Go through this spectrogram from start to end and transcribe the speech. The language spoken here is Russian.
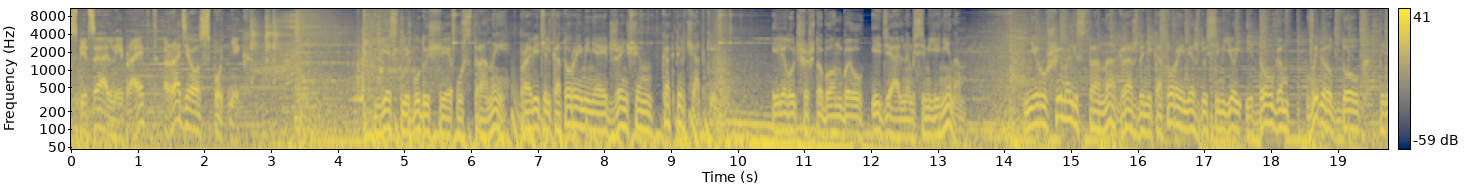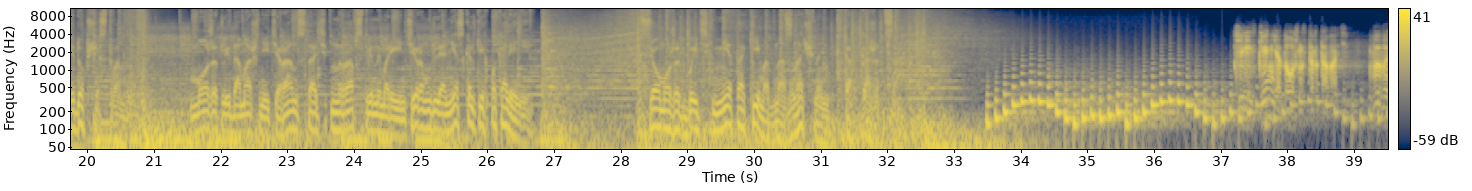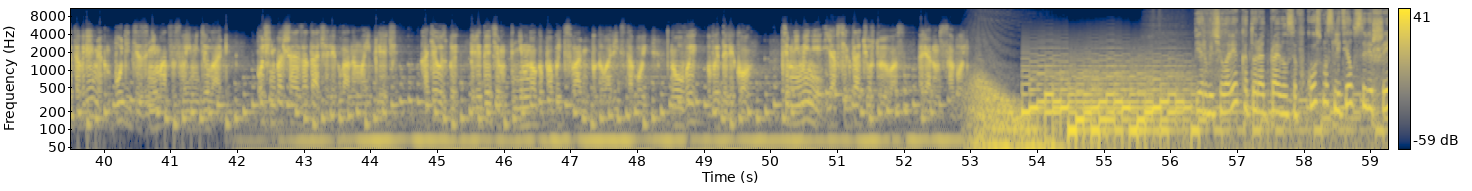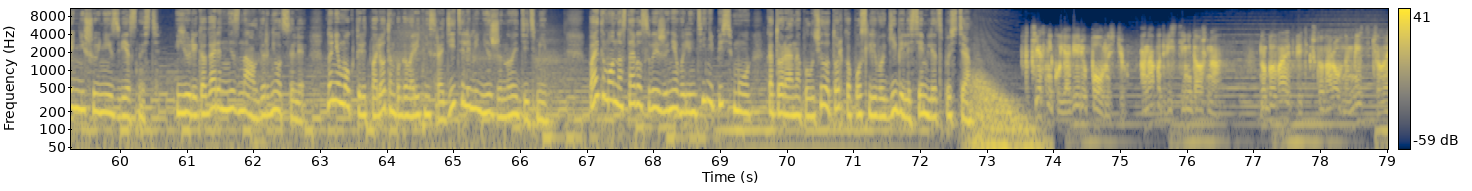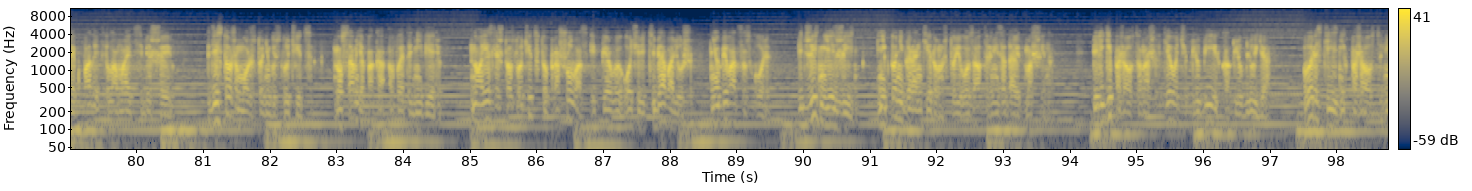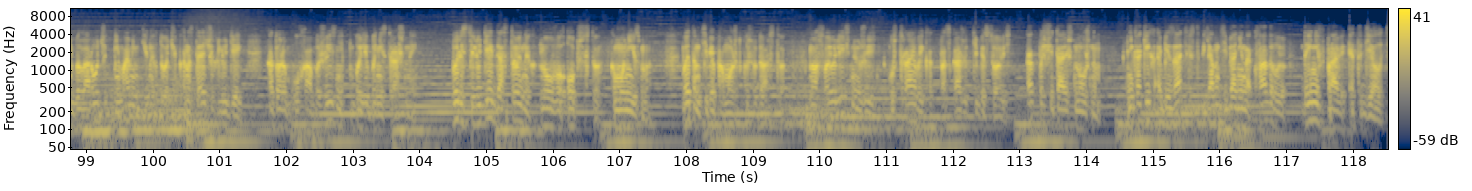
Специальный проект «Радио Спутник». Есть ли будущее у страны, правитель которой меняет женщин как перчатки? Или лучше, чтобы он был идеальным семьянином? Нерушима ли страна, граждане которой между семьей и долгом выберут долг перед обществом? Может ли домашний тиран стать нравственным ориентиром для нескольких поколений? Все может быть не таким однозначным, как кажется. Через день я должен стартовать. Вы в это время будете заниматься своими делами. Очень большая задача легла на мои плечи. Хотелось бы перед этим немного побыть с вами, поговорить с тобой, но, увы, вы далеко. Тем не менее, я всегда чувствую вас рядом с собой. Первый человек, который отправился в космос, летел в совершеннейшую неизвестность. Юрий Гагарин не знал, вернется ли, но не мог перед полетом поговорить ни с родителями, ни с женой и детьми. Поэтому он оставил своей жене Валентине письмо, которое она получила только после его гибели 7 лет спустя. В технику я верю полностью. Она подвести не должна. Но бывает ведь, что на ровном месте человек падает и ломает себе шею. Здесь тоже может что-нибудь случиться. Но сам я пока в это не верю. Ну а если что случится, то прошу вас, и в первую очередь тебя, Валюша, не убиваться с горя. Ведь жизнь есть жизнь, и никто не гарантирован, что его завтра не задавит машина. Береги, пожалуйста, наших девочек, люби их, как люблю я. Вырасти из них, пожалуйста, не белоручек, не маменькиных дочек, а настоящих людей, которым ухабы жизни были бы не страшны. Вырасти людей, достойных нового общества, коммунизма. В этом тебе поможет государство. Ну а свою личную жизнь устраивай, как подскажет тебе совесть, как посчитаешь нужным. Никаких обязательств я на тебя не накладываю, да и не вправе это делать.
